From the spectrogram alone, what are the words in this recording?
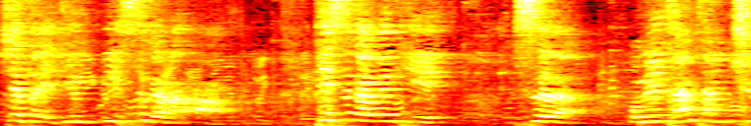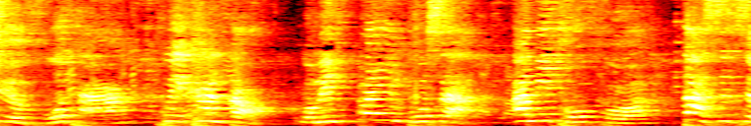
现在已经第四个了啊。第四个问题是我们常常去佛堂会看到我们观音菩萨、阿弥陀佛、大势至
